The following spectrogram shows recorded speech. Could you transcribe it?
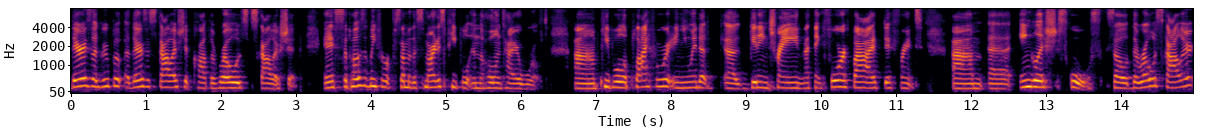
there is a group of there's a scholarship called the Rhodes Scholarship, and it's supposedly for some of the smartest people in the whole entire world. Um, people apply for it, and you end up uh, getting trained. I think four or five different um, uh, English schools. So the Rhodes Scholar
